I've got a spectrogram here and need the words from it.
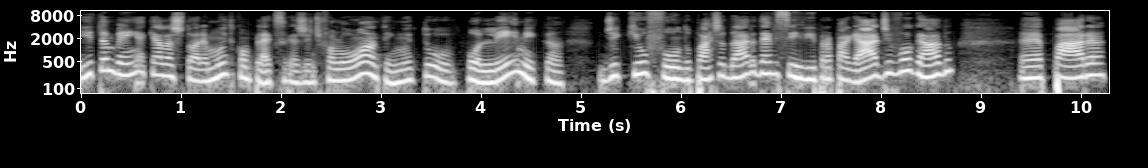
E também aquela história muito complexa que a gente falou ontem, muito polêmica, de que o fundo partidário deve servir para pagar advogado é, para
